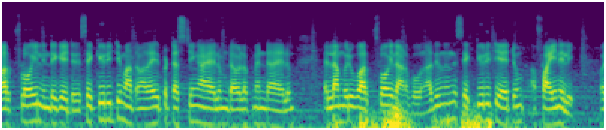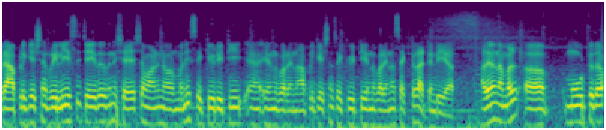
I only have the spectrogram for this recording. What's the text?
വർക്ക് ഫ്ലോയിൽ ഇന്റഗ്രേറ്റ് സെക്യൂരിറ്റി മാത്രം അതായത് ഇപ്പോൾ ടെസ്റ്റിംഗ് ആയാലും ഡെവലപ്മെന്റ് ആയാലും എല്ലാം ഒരു വർക്ക് ഫ്ലോയിലാണ് പോകുന്നത്. അതിൽ നിന്ന് സെക്യൂരിറ്റി ഏറ്റവും ഫൈനലി ഒരു ആപ്ലിക്കേഷൻ റിലീസ് ചെയ്തതിന് ശേഷമാണ് നോർമലി സെക്യൂരിറ്റി എന്ന് പറയുന്ന ആപ്ലിക്കേഷൻ സെക്യൂരിറ്റി എന്ന് പറയുന്ന സെക്ടർ അറ്റൻഡ് ചെയ്യാറ്. അതിനെ നമ്മൾ move to the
